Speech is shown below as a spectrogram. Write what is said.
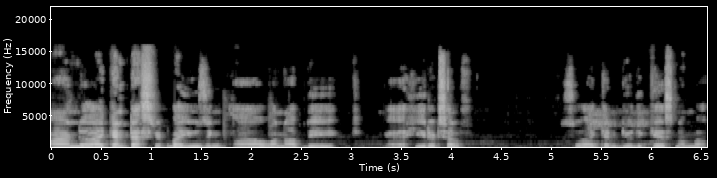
and uh, I can test it by using uh, one of the uh, here itself. So I can give the case number.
